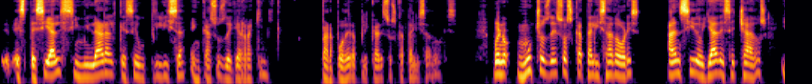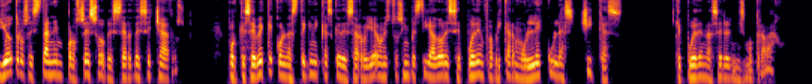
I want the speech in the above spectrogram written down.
eh, especial similar al que se utiliza en casos de guerra química para poder aplicar esos catalizadores. Bueno, muchos de esos catalizadores han sido ya desechados y otros están en proceso de ser desechados porque se ve que con las técnicas que desarrollaron estos investigadores se pueden fabricar moléculas chicas que pueden hacer el mismo trabajo.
